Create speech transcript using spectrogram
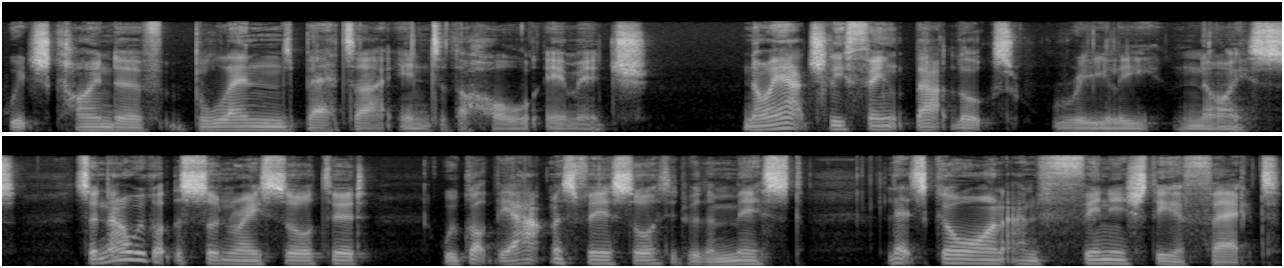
which kind of blends better into the whole image. Now I actually think that looks really nice. So now we've got the sun rays sorted, we've got the atmosphere sorted with a mist. Let's go on and finish the effect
